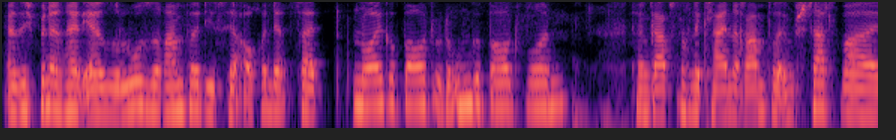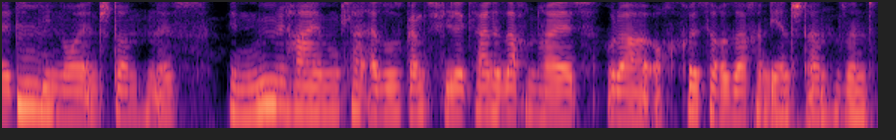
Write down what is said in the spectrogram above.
Also ich bin dann halt eher so lose Rampe, die ist ja auch in der Zeit neu gebaut oder umgebaut worden. Dann gab es noch eine kleine Rampe im Stadtwald, Mhm. die neu entstanden ist. In Mülheim, klein, also ganz viele kleine Sachen halt. Oder auch größere Sachen, die entstanden sind.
